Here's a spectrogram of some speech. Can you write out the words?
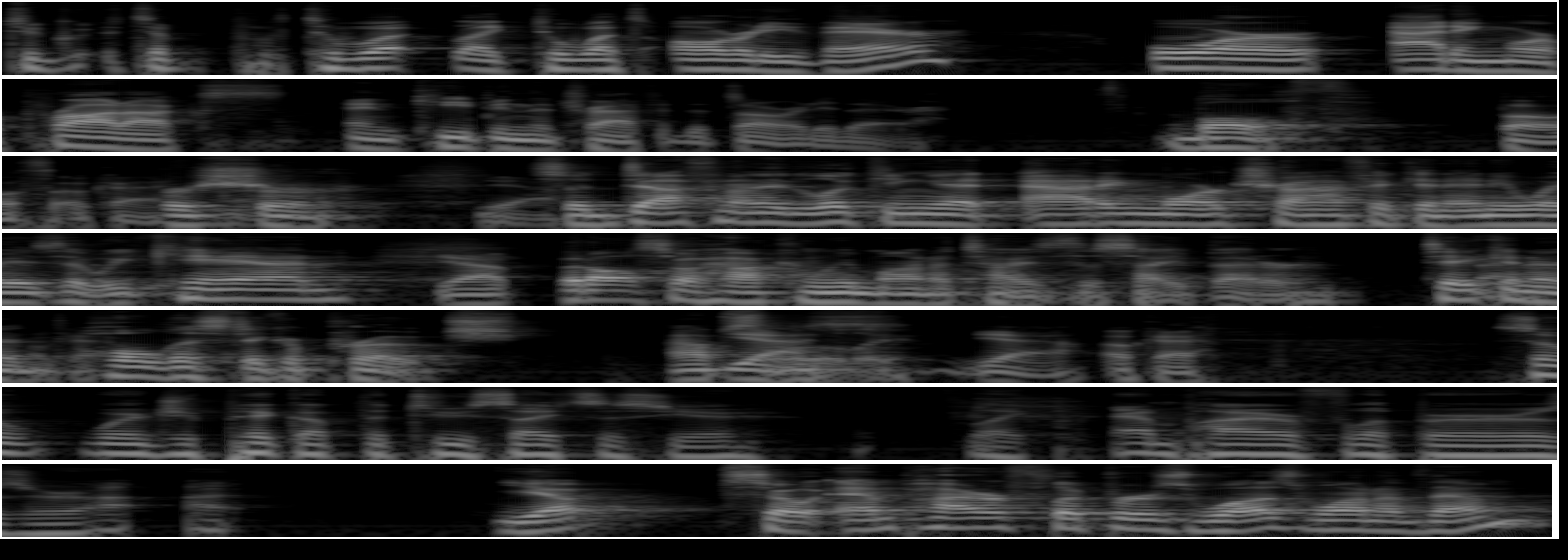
to to to what like to what's already there, or adding more products and keeping the traffic that's already there? both? Both. Okay. for sure. Yeah. So definitely looking at adding more traffic in any ways that we can, Yep. but also how can we monetize the site better? Taking a Okay. holistic approach. Absolutely. Yes. Yeah. Okay. So where'd you pick up the two sites this year? Like Empire Flippers or I, I, Yep. So Empire Flippers was one of them.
